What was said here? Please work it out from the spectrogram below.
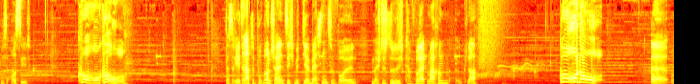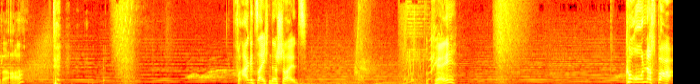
Wie es aussieht. Koro Koro! Das rätselhafte Pokémon scheint sich mit dir messen zu wollen. Möchtest du dich kampfbereit machen? Klar. Korono! Äh, oder A? Fragezeichen erscheint. Okay. Koronospa!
